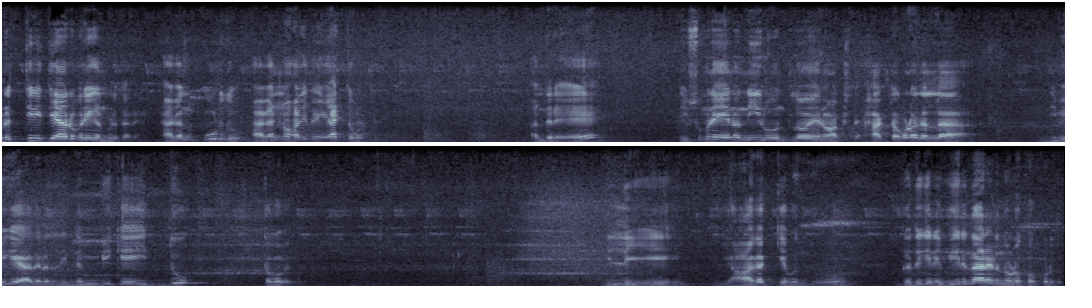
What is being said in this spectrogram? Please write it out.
ಪ್ರತಿನಿತ್ಯ ಯಾರೋ ಬರೀಗಂದ್ಬಿಡ್ತಾರೆ ಹಾಗನ್ನು ಕೂಡ್ದು, ಹಾಗನ್ನೋ ಹಾಗಿದ್ರೆ ಯಾಕೆ ತೊಗೊಳ್ತೀರಿ? ಅಂದರೆ ನೀವು ಸುಮ್ಮನೆ ಏನೋ ನೀರು ಅಂತಲೋ ಏನೋ ಹಾಕ್ಸ್, ಹಾಗೆ ತಗೊಳ್ಳೋದಲ್ಲ ನಿಮಗೆ ಅದರಲ್ಲಿ ನಂಬಿಕೆ ಇದ್ದು ತಗೋಬೇಕು. ಇಲ್ಲಿ ಯಾಗಕ್ಕೆ ಬಂದು ಗದಗಿನ ವೀರನಾರಾಯಣ ನೋಡೋಕೆ ಹೋಗ್ಕೊಡ್ದು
